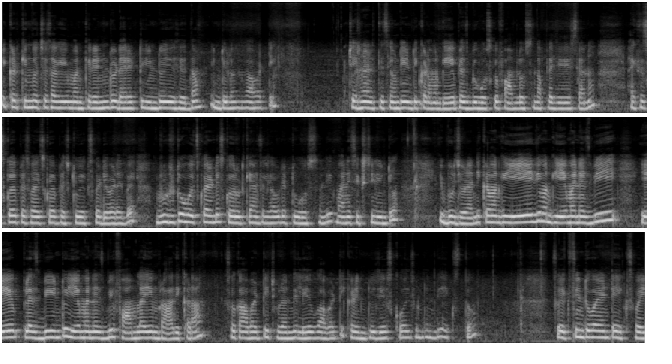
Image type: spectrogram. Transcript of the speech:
ఇక్కడ కింద వచ్చేసరికి మనకి రెండు డైరెక్ట్ ఇంటూ చేసేద్దాం. ఇంటూలో ఉంది కాబట్టి. చేసినట్లయితే సెవెంటీ ఇంటూ ఇక్కడ మనకి a plus b whole square ఫామ్లో వస్తుంది అప్లై చేసేసాను. X square plus y square plus two x y divided by root two whole square అంటే స్క్వేర్ రూట్ క్యాన్సిల్ కాబట్టి టూ వస్తుంది మైనస్ సిక్స్టీన్ ఇంటూ ఇప్పుడు చూడండి ఇక్కడ మనకి ఏది మనకి a minus b a plus b into a minus b formula ఏం రాదు ఇక్కడ. సో కాబట్టి చూడండి లేవు కాబట్టి ఇక్కడ ఇంటూ చేసుకోవాల్సి ఉంటుంది ఎక్స్తో సో ఎక్స్ ఇంటూ వై అంటే x y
